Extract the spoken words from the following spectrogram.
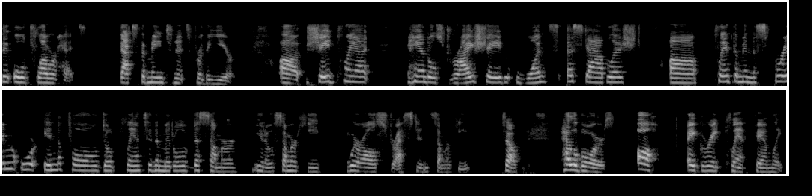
the old flower heads. That's the maintenance for the year. Uh, shade plant, handles dry shade once established. Uh, plant them in the spring or in the fall. Don't plant in the middle of the summer, you know, summer heat. We're all stressed in summer heat. So hellebores, oh, a great plant family.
